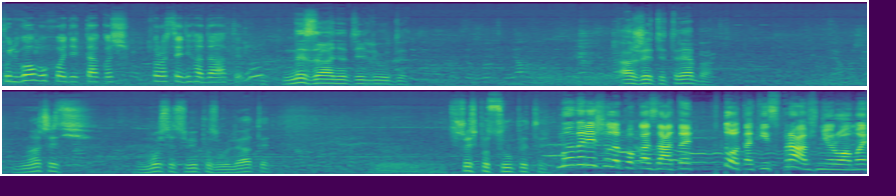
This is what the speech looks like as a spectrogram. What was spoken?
по Львову ходять також, просять гадати. Ну, незайняті люди. А жити треба. Значить, мусять собі дозволяти, щось поцупити. Ми вирішили показати, хто такі справжні роми,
